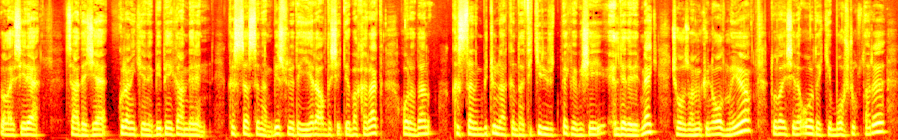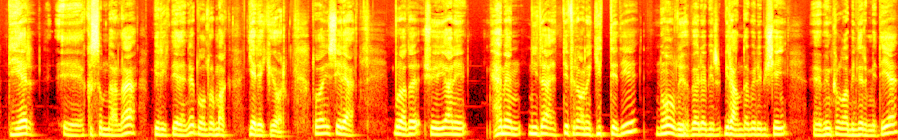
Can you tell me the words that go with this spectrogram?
Dolayısıyla sadece Kur'an-ı Kerim'e bir peygamberin kıssasının bir sürede yer aldığı şekilde bakarak oradan kıssanın bütün hakkında fikir yürütmek ve bir şey elde edebilmek çoğu zaman mümkün olmuyor. Dolayısıyla oradaki boşlukları diğer e, kısımlarla birlikte doldurmak gerekiyor. Dolayısıyla burada şu yani hemen nida etti Firavun'a git dedi. Ne oluyor böyle bir bir anda böyle bir şey e, mümkün olabilir mi diye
